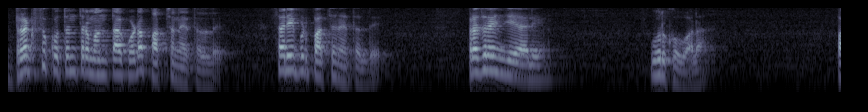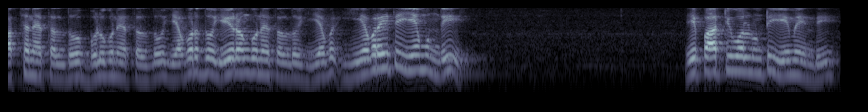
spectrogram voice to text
డ్రగ్స్ కుతంత్రం అంతా కూడా పచ్చనేతలదే. సరే ఇప్పుడు పచ్చనేతలదే. ప్రజలు ఏం చేయాలి? ఊరుకోవాలా? పచ్చ నేతలదో బులుగు నేతలదో ఎవరిదో ఏ రంగు నేతలదో ఎవ ఎవరైతే ఏముంది? ఏ పార్టీ వాళ్ళు ఉంటే ఏమైంది?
